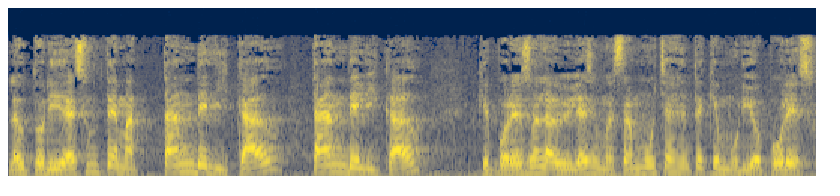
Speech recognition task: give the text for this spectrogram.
La autoridad es un tema tan delicado, tan delicado, que por eso en la Biblia se muestra mucha gente que murió por eso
